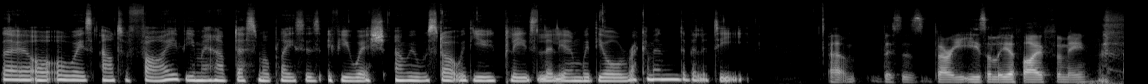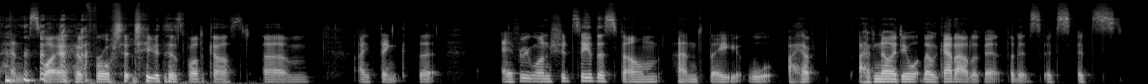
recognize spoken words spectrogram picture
They are always out of five. You may have decimal places if you wish. And we will start with you, please, Lillian, with your recommendability. Um, this is very easily a five for me, hence why I have brought it to this podcast. Um, I think that everyone should see this film, and they will. I have I have no idea what they'll get out of it, but it's it's it's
